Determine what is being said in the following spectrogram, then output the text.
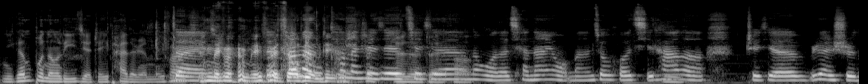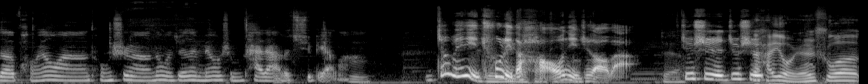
你跟不能理解这一派的人没法对没法没法他交流他们他们这些这些啊，那我的前男友们就和其他的这些认识的朋友啊、同事啊，那我觉得没有什么太大的区别了。嗯，证明你处理的好，你知道吧？对啊。就是就是还有人说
